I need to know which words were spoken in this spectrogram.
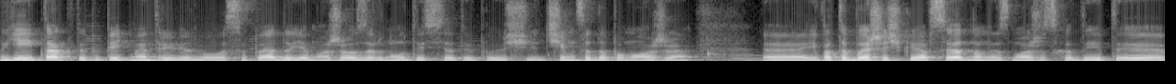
Ну я і так, типу, 5 метрів від велосипеду, я можу озирнутися, типу, чим це допоможе. Е, І в АТБшечка я все одно не зможу сходити.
